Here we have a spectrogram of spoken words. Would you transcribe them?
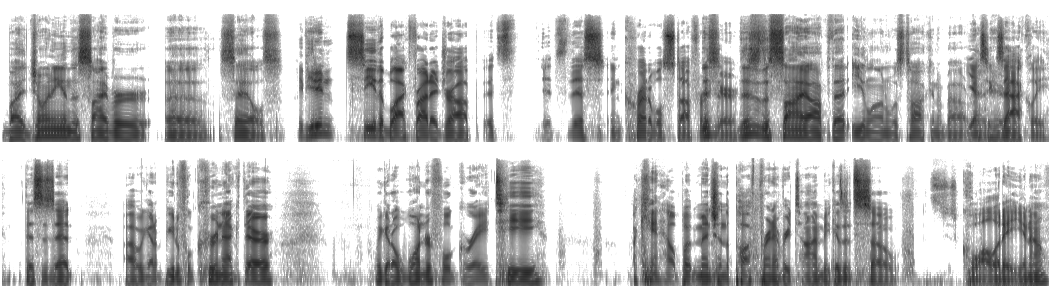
by joining in the cyber uh, sales. if you didn't see the Black Friday drop, it's it's this incredible stuff right this, here. this is the psyop that Elon was talking about. Yes, right here. exactly. This is it. Uh, we got a beautiful crew neck there. We got a wonderful gray tee. I can't help but mention the puff print every time because it's so it's just quality, you know.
